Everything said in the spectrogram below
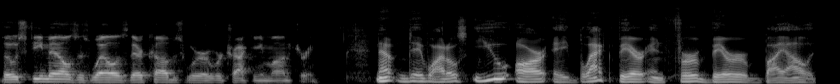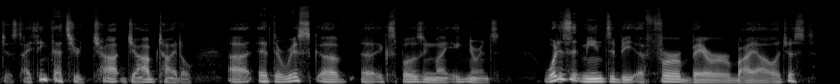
those females, as well as their cubs, we're, we're tracking and monitoring. Now, Dave Wattles, you are a black bear and fur bearer biologist. I think that's your job title. Uh, at the risk of uh, exposing my ignorance, what does it mean to be a fur bearer biologist?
